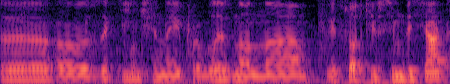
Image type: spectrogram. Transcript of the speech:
е, е, закінчений приблизно на відсотків 70.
